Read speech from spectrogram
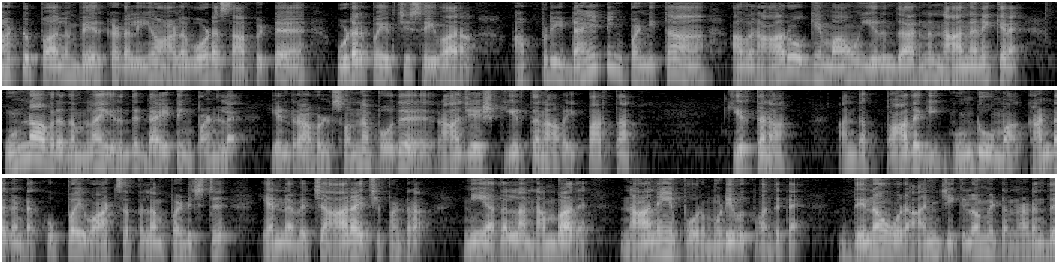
ஆட்டுப்பாலும் வேர்க்கடலையும் அளவோடு சாப்பிட்டு உடற்பயிற்சி செய்வாராம். அப்படி டயட்டிங் பண்ணி தான் அவர் ஆரோக்கியமாகவும் இருந்தார்னு நான் நினைக்கிறேன். உண்ணாவிரதம்லாம் இருந்து டயட்டிங் பண்ணல என்று அவள் சொன்னபோது ராஜேஷ் கீர்த்தனாவை பார்த்தான். கீர்த்தனா அந்த பாதகி குண்டு உமா கண்ட கண்ட குப்பை வாட்ஸ்அப்பெல்லாம் படிச்சுட்டு என்னை வச்சு ஆராய்ச்சி பண்ணுறா நீ அதெல்லாம் நம்பாத. நானே இப்போ ஒரு முடிவுக்கு வந்துட்டேன். தினம் ஒரு அஞ்சு கிலோமீட்டர் நடந்து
